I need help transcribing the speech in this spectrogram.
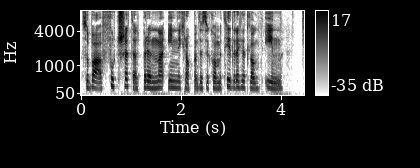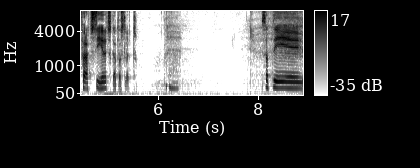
så bara fortsätter att bränna in i kroppen tills det kommer tillräckligt långt in för att syret ska ta slut. Mm. Så att det är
